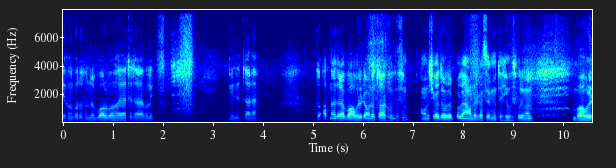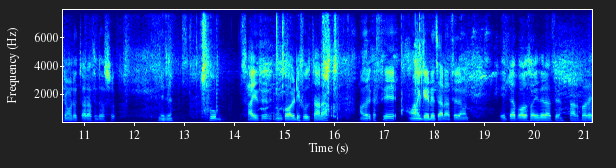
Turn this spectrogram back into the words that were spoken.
দেখুন কত সুন্দর বল বল হয়ে আছে চারাগুলি। এই যে চারা। তো আপনারা যারা বাহুবলি টমেটোর চারা খুঁজতেছেন, আমাদের সাথে যোগাযোগ করলে আমাদের কাছে মধ্যে হিউজ পরিমাণ বাহুবলি টমেটোর চারা আছে, দর্শক। এই যে খুব সাইজের এবং কোয়ালিটিফুল চারা। আমাদের কাছে অনেক গ্রেডের চারা আছে, যেমন এটা বড় সাইজের আছে, তারপরে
